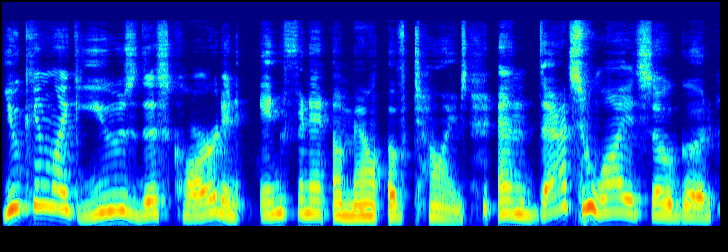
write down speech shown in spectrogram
you can like use this card an infinite amount of times. And that's why it's so good.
